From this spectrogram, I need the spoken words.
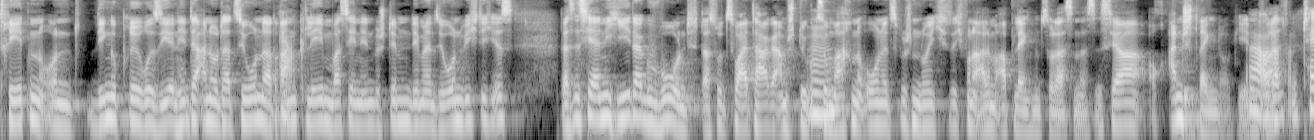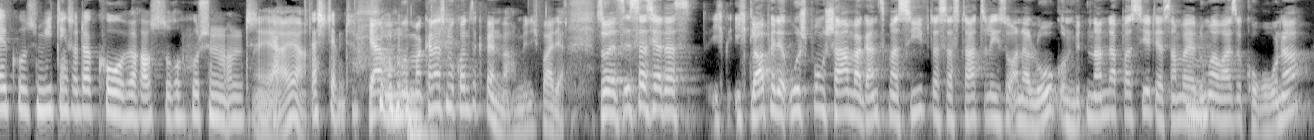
treten und Dinge priorisieren, hinter Annotationen da dran kleben, was ihnen in bestimmten Dimensionen wichtig ist. Das ist ja nicht jeder gewohnt, das so zwei Tage am Stück mhm. zu machen, ohne zwischendurch sich von allem ablenken zu lassen. Das ist ja auch anstrengend auf jeden ja, Fall. Oder von Telcos, Meetings oder Co. rauszuhuschen und ja, ja, ja. das stimmt. Ja, man, man, kann das nur konsequent machen, bin ich bei dir. So, jetzt ist das ja das, ich, ich glaube ja, der Ursprungsscham war ganz massiv, dass das tatsächlich so analog und miteinander passiert. Jetzt haben wir mhm. ja dummerweise Corona.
